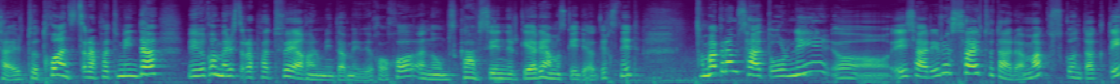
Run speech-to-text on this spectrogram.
საერთოდ, ხო? ან სწრაფად მინდა, მივიღო, მე სწრაფადვე აღარ მინდა მივიღო, ხო? ანუ მსგავსი ენერგია არის, ამას კიდე აგიხსნით. მაგრამ სატურნი ეს არის, რომ საერთოდ არა მაქვს კონტაქტი,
